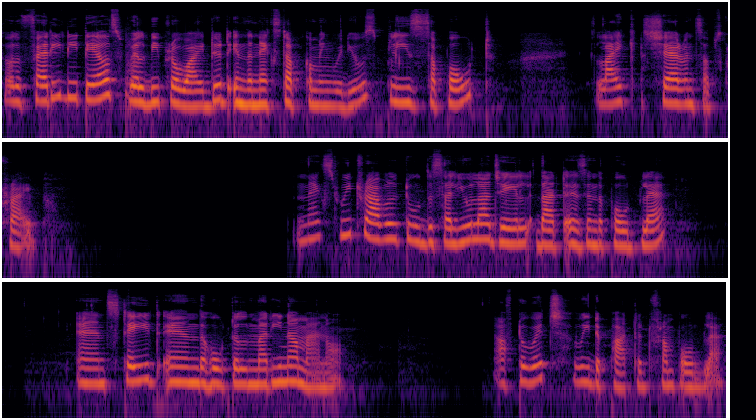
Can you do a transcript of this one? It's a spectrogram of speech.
So the ferry details will be provided in the next upcoming videos. Please support, like, share and subscribe. Next we travel to the Cellular jail that is in the Port Blair and stayed in the hotel Marina Manor. After which we departed from Port Blair.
